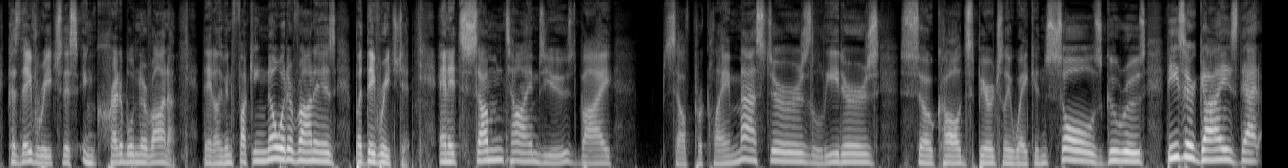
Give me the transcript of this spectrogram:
because they've reached this incredible nirvana. They don't even fucking know what nirvana is, but they've reached it. And it's sometimes used by self proclaimed masters, leaders, so called spiritually awakened souls, gurus. These are guys that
